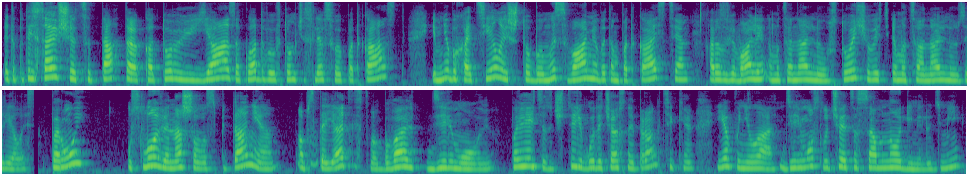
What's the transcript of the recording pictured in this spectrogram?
это потрясающая цитата, которую я закладываю в том числе в свой подкаст. И мне бы хотелось, чтобы мы с вами в этом подкасте развивали эмоциональную устойчивость, эмоциональную зрелость. Порой условия нашего воспитания, обстоятельства бывают дерьмовыми. Поверьте, за 4 года частной практики я поняла, дерьмо случается со многими людьми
